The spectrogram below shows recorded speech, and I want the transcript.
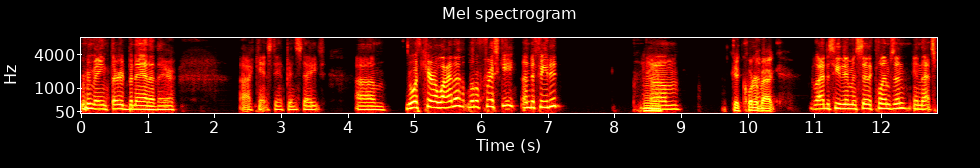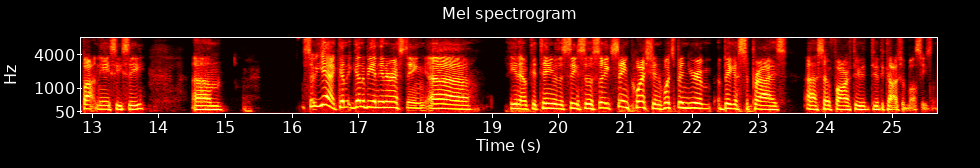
remain third banana there. I can't stand Penn State. Um, North Carolina, a little frisky, undefeated. Mm, Um, good quarterback. Glad to see them instead of Clemson in that spot in the ACC. Um, so yeah, gonna gonna be an interesting, uh, you know, continue with the season. So, so same question: What's been your biggest surprise uh, so far through through the college football season?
